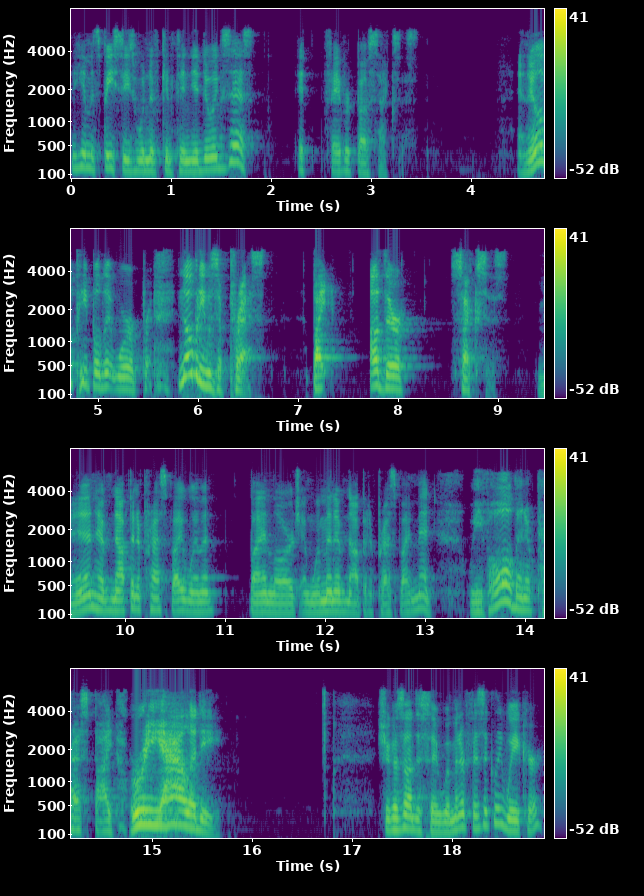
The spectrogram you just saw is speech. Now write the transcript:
the human species wouldn't have continued to exist. It favored both sexes. And the only people that were nobody was oppressed by other sexes. Men have not been oppressed by women, by and large, and women have not been oppressed by men. We've all been oppressed by reality. She goes on to say women are physically weaker,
